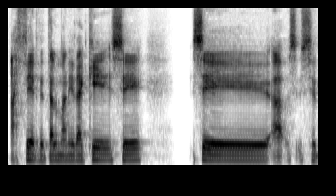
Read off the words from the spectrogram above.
hacer de tal manera que se se, se,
